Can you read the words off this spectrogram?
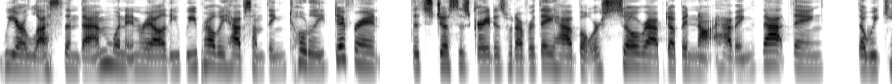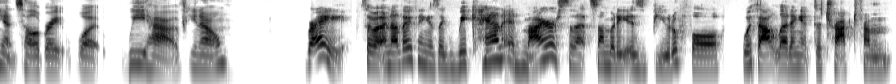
we are less than them when in reality we probably have something totally different that's just as great as whatever they have but we're so wrapped up in not having that thing that we can't celebrate what we have you know Right. So another thing is like we can admire so that somebody is beautiful without letting it detract from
